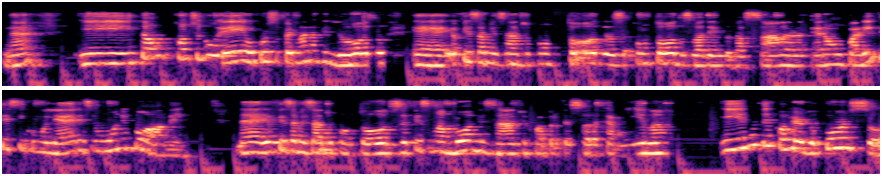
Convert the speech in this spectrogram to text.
né? E então continuei, o curso foi maravilhoso. É, eu fiz amizade com todas, com todos lá dentro da sala. Eram 45 mulheres e um único homem. Né? Eu fiz amizade com todos, eu fiz uma boa amizade com a professora Camila. E no decorrer do curso,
